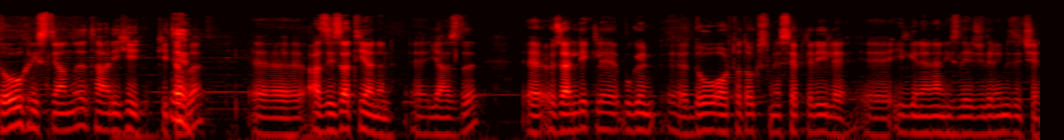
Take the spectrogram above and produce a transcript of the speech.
Doğu Hristiyanlığı Tarihi kitabı. E, Aziz Atiya'nın yazdığı. E, özellikle bugün e, Doğu Ortodoks mezhepleriyle e, ilgilenen izleyicilerimiz için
